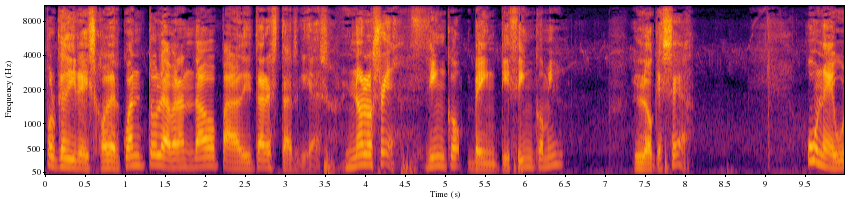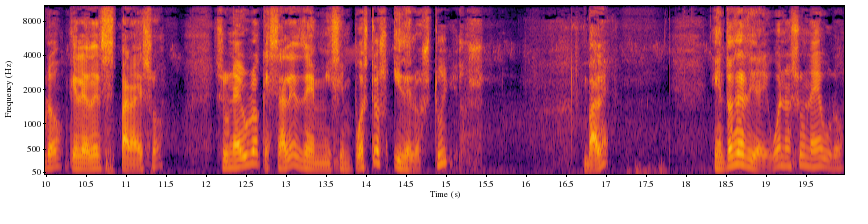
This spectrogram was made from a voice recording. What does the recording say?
Porque diréis, joder, ¿cuánto le habrán dado para editar estas guías? No lo sé, 5, 25 mil, lo que sea. Un euro que le des para eso es un euro que sale de mis impuestos y de los tuyos. ¿Vale? Y entonces diréis, bueno, es un euro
